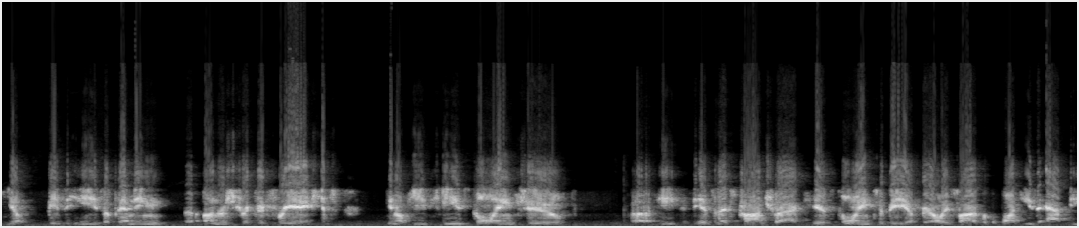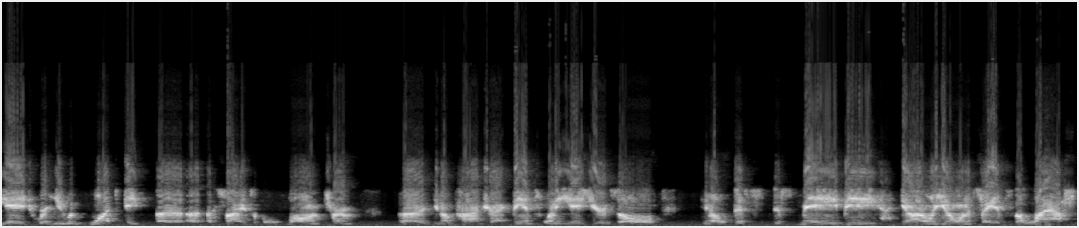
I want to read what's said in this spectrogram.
you know, he's a pending unrestricted free agent. You know, he, he's going to uh, he, his next contract is going to be a fairly sizable one. He's at the age where he would want a a, a sizable long term uh, you know contract. Being 28 years old, you know this this may be you know I don't you don't want to say it's the last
